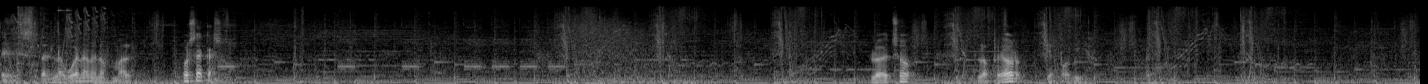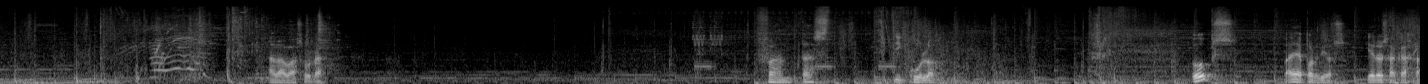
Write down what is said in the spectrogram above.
Esta es la buena, menos mal. Por si acaso. Lo he hecho lo peor que podía. A la basura. Fantasticulo. Ups. Vaya por Dios. Quiero esa caja.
